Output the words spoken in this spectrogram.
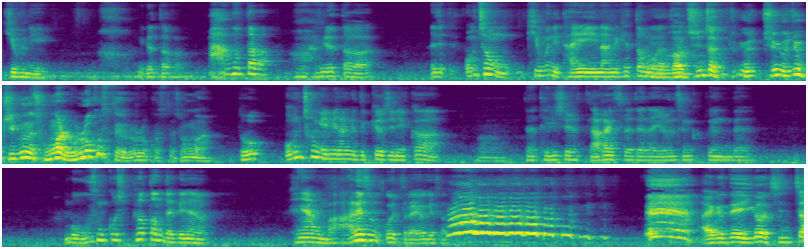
기분이 하, 이랬다가 막 웃다가 아, 이랬다가 이제 엄청 기분이 다이나믹했던 것 어, 같아요. 나 진짜 요, 지- 요즘 기분은 정말 롤러코스터예요 롤러코스터 정말. 너 엄청 예민한 게 느껴지니까 어. 내가 대기실에 나가 있어야 되나 이런 생각도 했는데 뭐 웃음꽃이 폈던데 그냥 그냥 막 안에서 웃고 있더라 여기서. 아니 근데 이거 진짜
